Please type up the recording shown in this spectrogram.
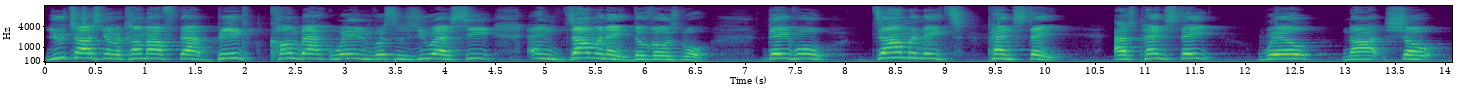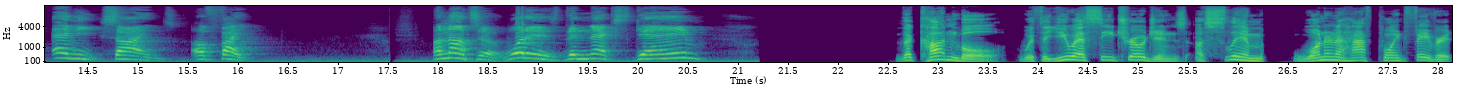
Utah's gonna come off that big comeback win versus USC and dominate the Rose Bowl. They will dominate Penn State, as Penn State will not show any signs of fight. Announcer, what is the next game? The Cotton Bowl, with the USC Trojans a slim one and a half point favorite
